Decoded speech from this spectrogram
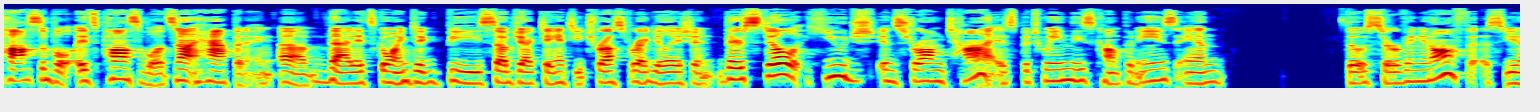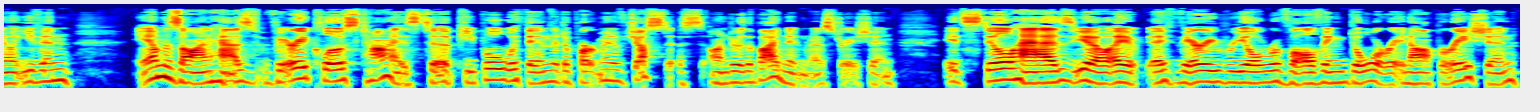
possible it's possible it's not happening um, that it's going to be subject to antitrust regulation. There's still huge and strong ties between these companies and those serving in office. You know even amazon has very close ties to people within the department of justice under the biden administration. It still has you know a, a very real revolving door in operation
